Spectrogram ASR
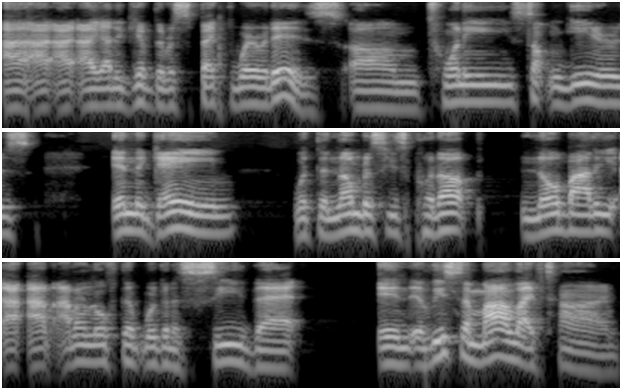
I I, I got to give the respect where it is. Um, 20 something years in the game with the numbers he's put up, nobody I I, I don't know if that we're gonna see that in at least in my lifetime.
